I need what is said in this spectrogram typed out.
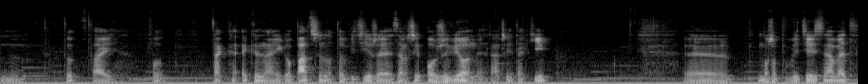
mm, tutaj tak Ekel na niego patrzy, no to widzi, że jest raczej ożywiony, raczej taki, yy, można powiedzieć, nawet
